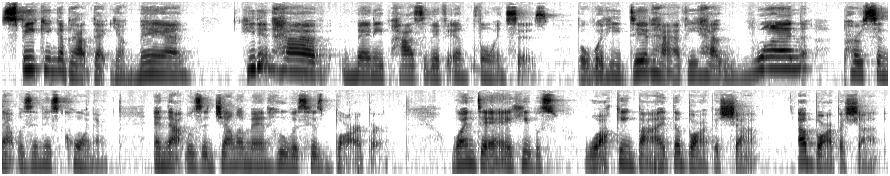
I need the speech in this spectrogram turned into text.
Speaking about that young man, he didn't have many positive influences, but what he did have, he had one person that was in his corner and that was a gentleman who was his barber. One day he was walking by the barber shop, a barber shop,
